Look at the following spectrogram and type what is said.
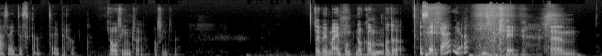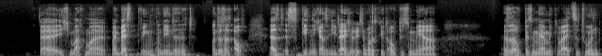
einzulesen in das Ganze überhaupt. auf jeden Fall. Auf jeden Fall. Soll ich mit meinem Punkt noch kommen? Oder? Sehr gerne, ja. Okay. ähm, äh, ich mache mal mein Best Wing und Internet. Und das heißt auch, also es geht nicht ganz in die gleiche Richtung, aber es geht auch ein bisschen mehr, es hat auch ein bisschen mehr mit Gewalt zu tun.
